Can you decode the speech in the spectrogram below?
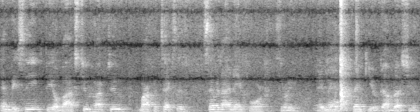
NBC, PO Box 252, Marfa, Texas, 79843. Amen. Thank you. God bless you.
